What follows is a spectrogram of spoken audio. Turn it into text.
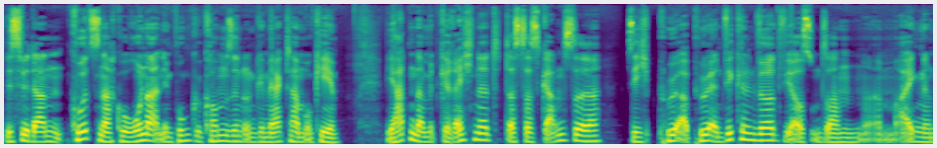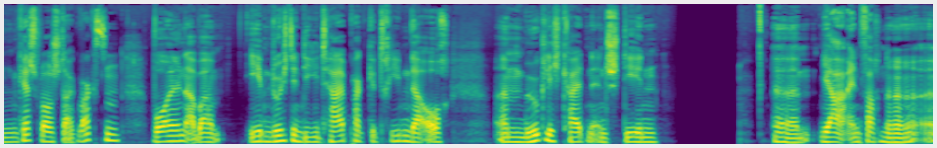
bis wir dann kurz nach Corona an den Punkt gekommen sind und gemerkt haben, okay, wir hatten damit gerechnet, dass das Ganze sich peu à peu entwickeln wird, wir aus unserem ähm, eigenen Cashflow stark wachsen wollen, aber eben durch den Digitalpakt getrieben da auch ähm, Möglichkeiten entstehen, ähm, ja, einfach eine,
